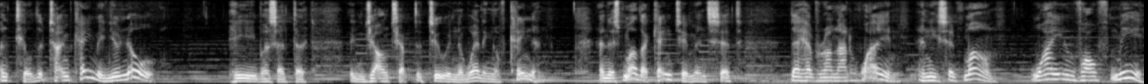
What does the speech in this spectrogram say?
until the time came. And you know, he was at the, in John chapter 2 in the wedding of Canaan. And his mother came to him and said, They have run out of wine. And he said, Mom, why involve me?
